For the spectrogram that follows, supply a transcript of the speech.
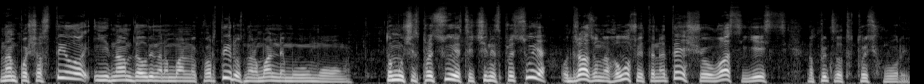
Нам пощастило і нам дали нормальну квартиру з нормальними умовами. Тому чи спрацює це чи не спрацює, одразу наголошуйте на те, що у вас є, наприклад, хтось хворий.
